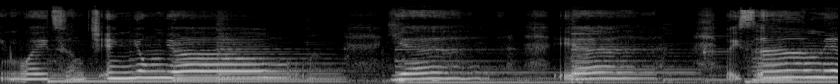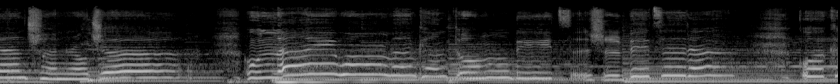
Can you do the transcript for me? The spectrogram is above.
因为曾经拥有，夜夜被思念缠绕着，无奈我们感动彼此是彼此的。过客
